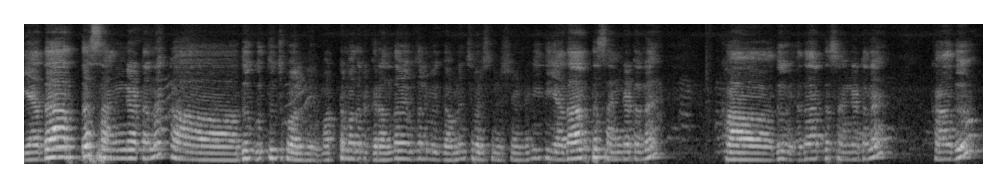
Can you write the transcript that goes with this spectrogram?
యథార్థ సంఘటన కాదు. గుర్తుంచుకోవాలి మీరు. మొట్టమొదటి గ్రంథ విభజన మీరు గమనించవలసిన విషయం ఏంటంటే ఇది యథార్థ సంఘటన కాదు. యథార్థ సంఘటన కాదు.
